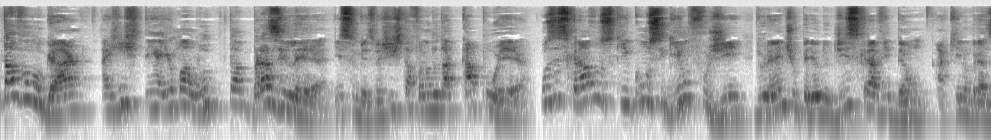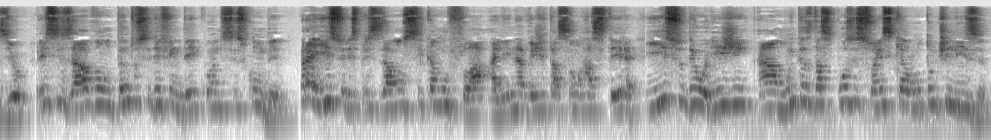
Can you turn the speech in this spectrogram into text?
oitavo lugar, a gente tem aí uma luta brasileira. Isso mesmo, a gente está falando da capoeira. Os escravos que conseguiam fugir durante o período de escravidão aqui no Brasil precisavam tanto se defender quanto se esconder. Para isso, eles precisavam se camuflar ali na vegetação rasteira, e isso deu origem a muitas das posições que a luta utiliza.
